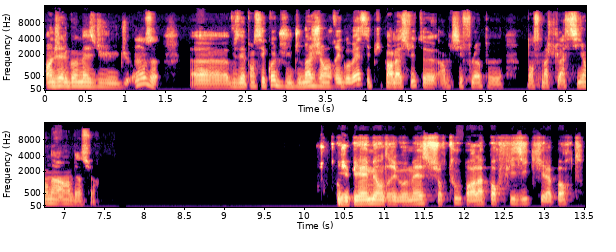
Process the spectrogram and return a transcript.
Angel Gomez du, du 11. vous avez pensé quoi du, du match d'André Gomez et puis par la suite un petit flop dans ce match-là, s'il y en a un bien sûr? J'ai bien aimé André Gomez, surtout par l'apport physique qu'il apporte.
